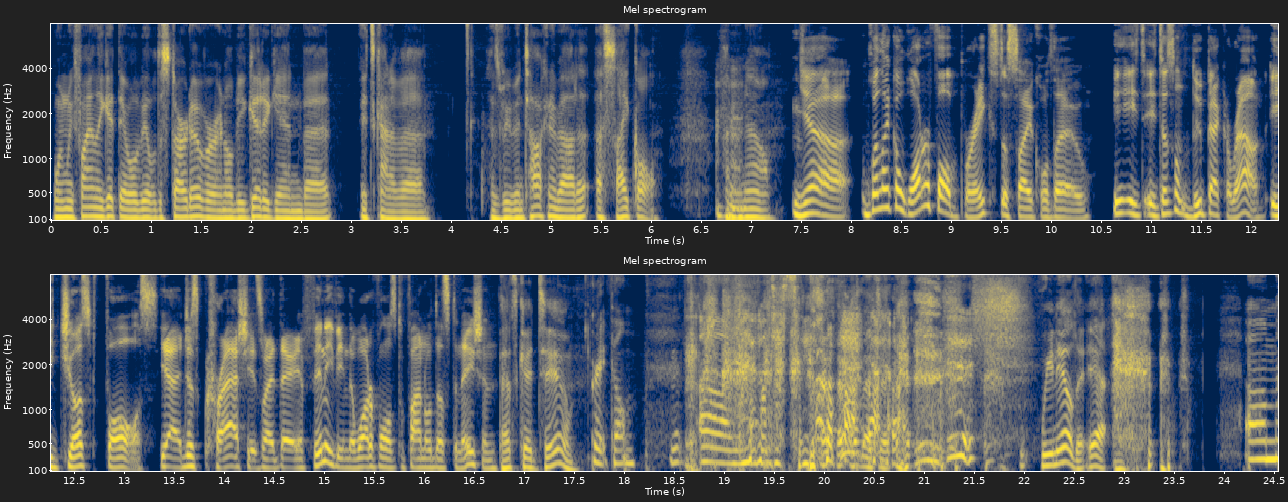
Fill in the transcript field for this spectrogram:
when we finally get there, we'll be able to start over and it'll be good again. But it's kind of a as we've been talking about, a, a cycle. I don't know. yeah, well, like a waterfall breaks the cycle though. It, it, it doesn't loop back around. It just falls. Yeah, it just crashes right there. If anything, the waterfall is the final destination. That's good too. Great film. Um, Final Destination. That's it. we nailed it. Yeah. Um,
